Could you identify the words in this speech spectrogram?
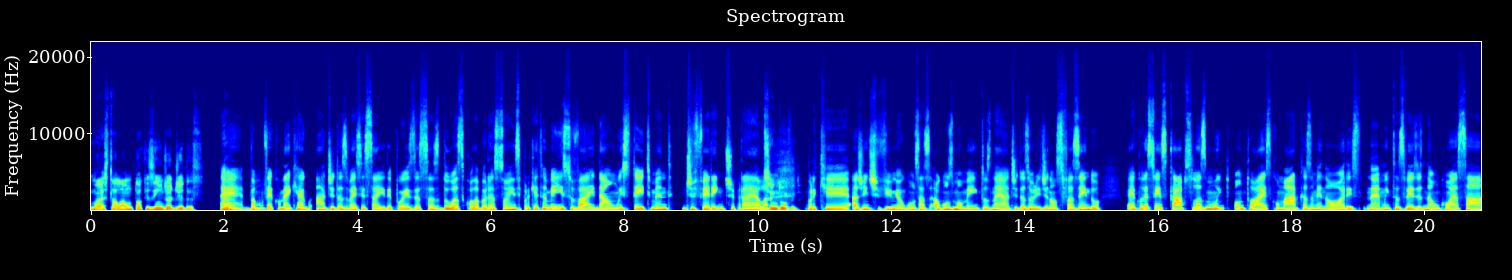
mas está lá um toquezinho de Adidas. Né? É, vamos ver como é que a Adidas vai se sair depois dessas duas colaborações, porque também isso vai dar um statement diferente para ela. Sem dúvida. Porque a gente viu em alguns, alguns momentos, né, a Adidas Originals fazendo é, coleções cápsulas muito pontuais com marcas menores, né? Muitas vezes não com essa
